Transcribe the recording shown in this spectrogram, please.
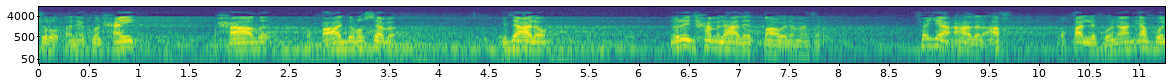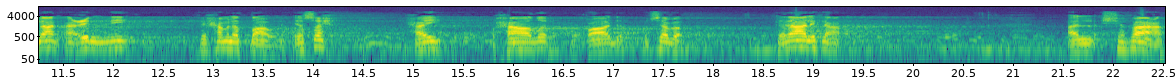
شروط أن يكون حي وحاضر وقادر وسبب. مثاله نريد حمل هذه الطاولة مثلا. فجاء هذا الأخ وقال لفلان يا فلان أعني في حمل الطاولة. يصح؟ حي وحاضر وقادر وسبب كذلك الشفاعة.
